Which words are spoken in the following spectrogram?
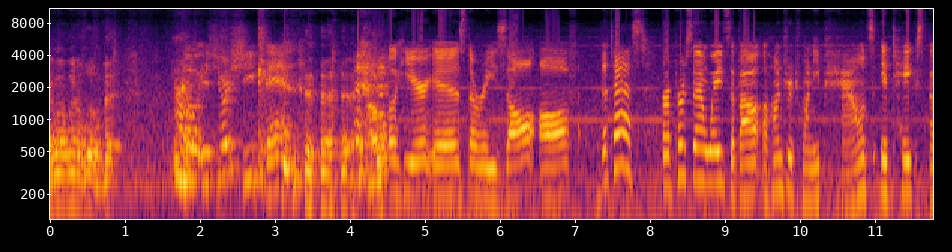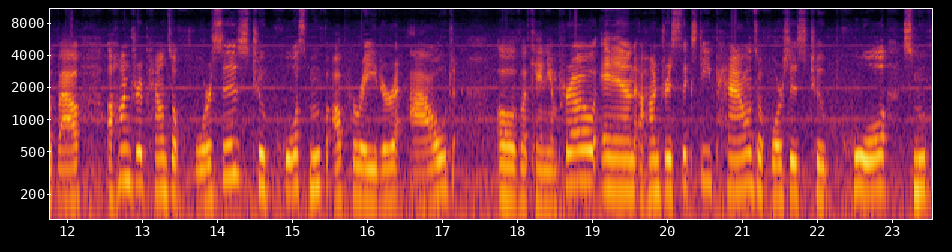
That one went a little bit. Oh, it's your sheep then. oh. So here is the result of the test. For a person that weighs about 120 pounds, it takes about 100 pounds of forces to pull smooth operator out of a Canyon Pro and 160 pounds of forces to pull smooth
